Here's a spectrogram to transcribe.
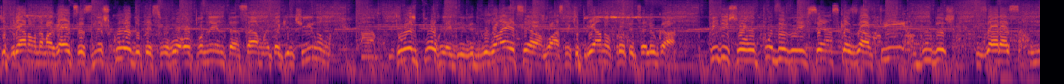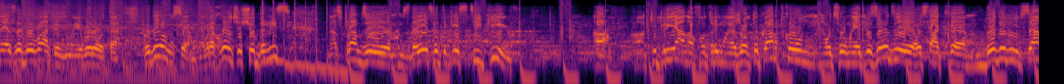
Кіпріянов намагається знешкодити свого опонента саме таким чином. Дуель поглядів відбувається. Власне, Кіпріянов проти Цалюка. Підійшов, подивився, сказав, ти будеш зараз не забивати в мої ворота. Подивимося, враховуючи, що Денис насправді здається такий стійкий. А, а Кіпріянов отримує жовту картку у цьому епізоді. Ось так е, додивився.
